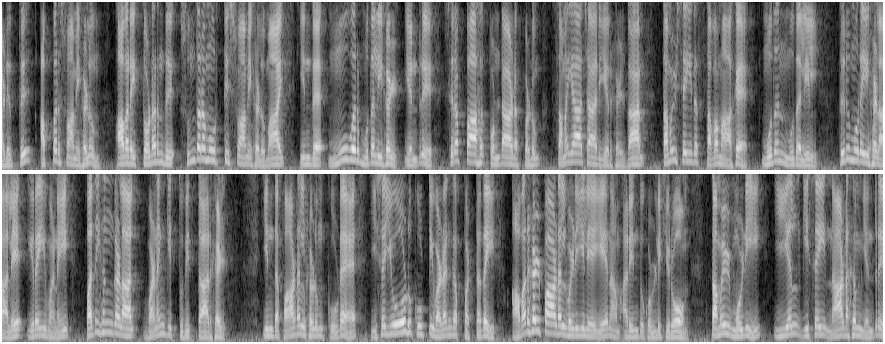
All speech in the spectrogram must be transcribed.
அடுத்து அப்பர் சுவாமிகளும் அவரை தொடர்ந்து சுந்தரமூர்த்தி சுவாமிகளுமாய் இந்த மூவர் முதலிகள் என்று சிறப்பாக கொண்டாடப்படும் சமயாச்சாரியர்கள்தான் தமிழ் செய்த தவமாக முதன் முதலில் திருமுறைகளாலே இறைவனை பதிகங்களால் வணங்கி துதித்தார்கள். இந்த பாடல்களும் கூட இசையோடு கூட்டி வழங்கப்பட்டதை அவர்கள் பாடல் வழியிலேயே நாம் அறிந்து கொள்ளுகிறோம். தமிழ் மொழி இயல் இசை நாடகம் என்று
